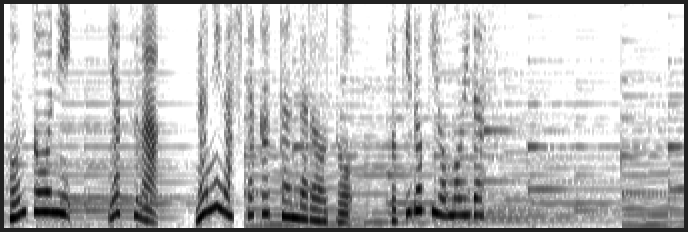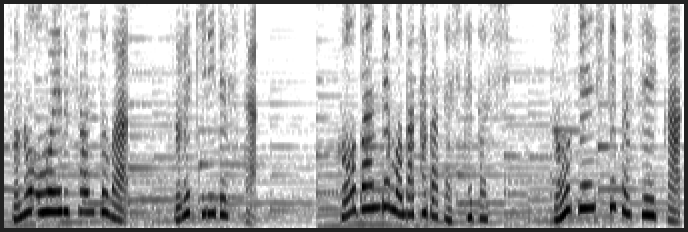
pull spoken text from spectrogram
本当に、奴は何がしたかったんだろうと、時々思い出す。その OL さんとは、それきりでした。交番でもバタバタしてたし、動転してたせいか、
